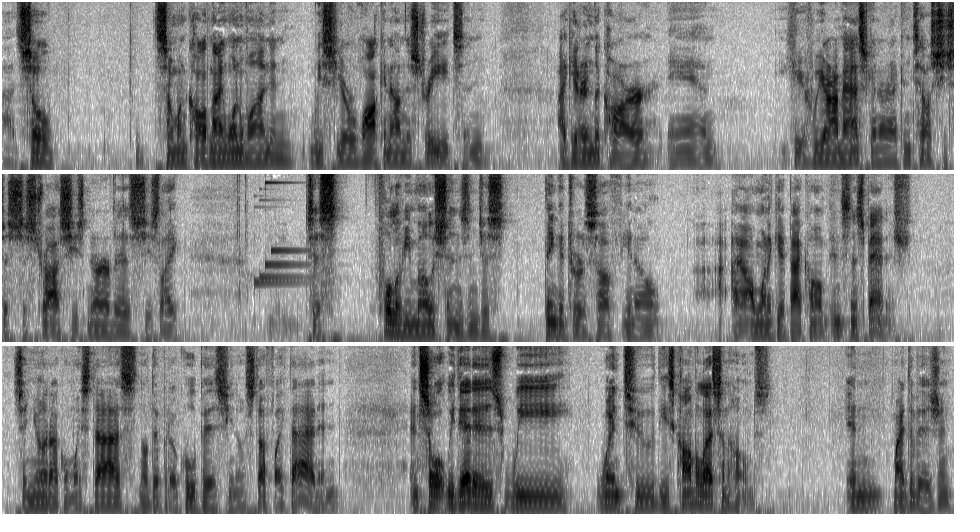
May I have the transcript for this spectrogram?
uh, so someone called 911, and we see her walking on the streets, and I get her in the car, and here we are. I'm asking her. I can tell she's just distraught. She's nervous. She's like just full of emotions, and just thinking to herself, you know, I, I want to get back home. it's in Spanish. Señora, ¿cómo estás? No te preocupes, you know, stuff like that. And, and so what we did is we went to these convalescent homes in my division,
